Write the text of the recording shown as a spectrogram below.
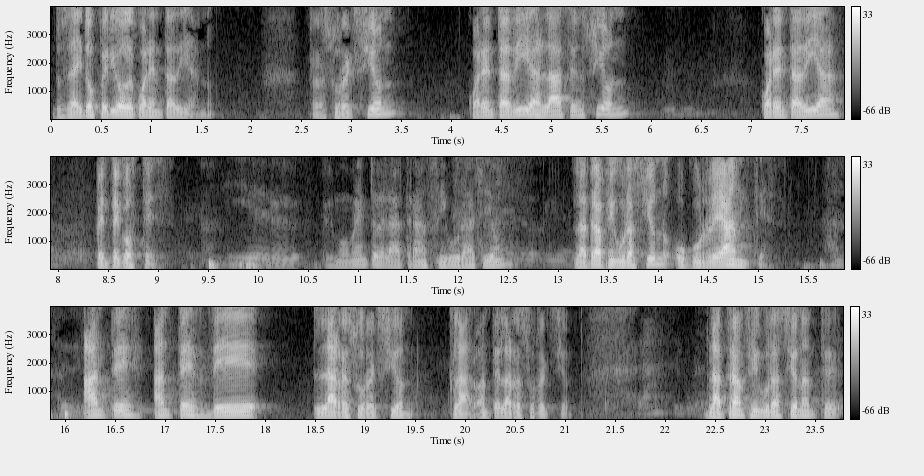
Entonces hay dos periodos de 40 días, ¿no? Resurrección, 40 días la ascensión, 40 días Pentecostés. Y el, el momento de la transfiguración. La transfiguración ocurre antes, antes, antes de la resurrección, claro, antes de la resurrección. La transfiguración ante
